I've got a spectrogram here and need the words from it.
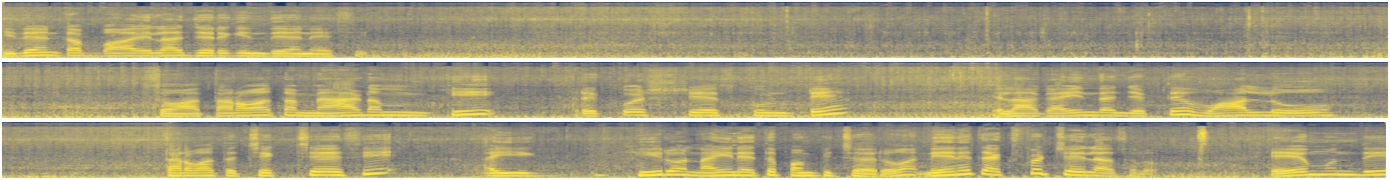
ఇదేంటబ్బా ఇలా జరిగింది అనేసి. సో ఆ తర్వాత మేడంకి రిక్వెస్ట్ చేసుకుంటే ఇలాగ అయిందని చెప్తే వాళ్ళు తర్వాత చెక్ చేసి ఈ హీరో నైన్ అయితే పంపించారు. నేనైతే ఎక్స్పెక్ట్ చేయలే అసలు. ఏముంది?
